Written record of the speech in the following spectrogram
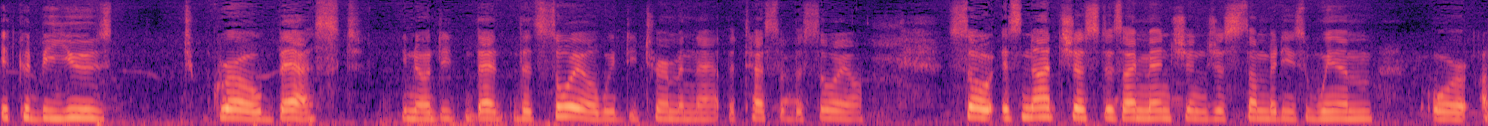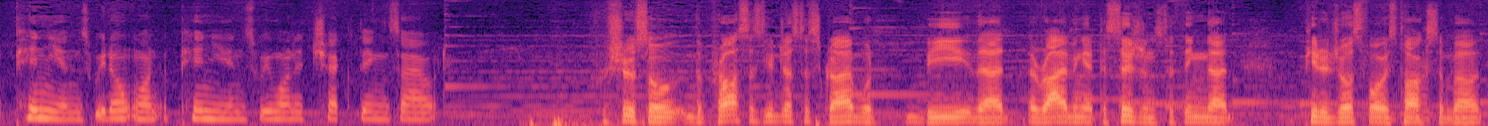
it could be used to grow best. You know, that the soil would determine that, the test of the soil. So it's not just, as I mentioned, just somebody's whim or opinions. We don't want opinions. We want to check things out. For sure. So the process you just described would be that arriving at decisions, the thing that Peter Joseph always talks about,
